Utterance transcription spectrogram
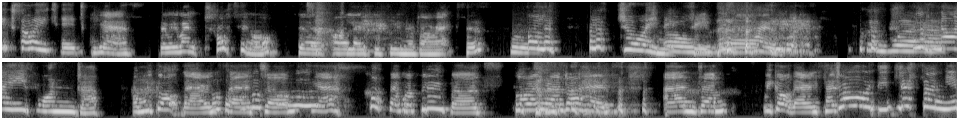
excited. Yes. So we went trotting off to our local funeral directors, mm. full of full of joy, Mitzi, oh, yeah. full of naive wonder. And we got there and said, um, yeah, there were bluebirds flying around our heads. And um, we got there and said, Oh, listen, you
